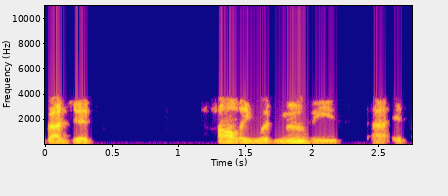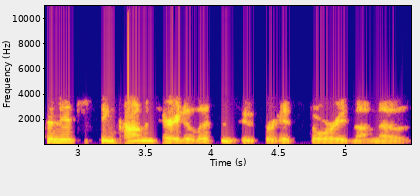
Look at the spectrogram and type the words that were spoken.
budget Hollywood movies, uh, it's an interesting commentary to listen to for his stories on those.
